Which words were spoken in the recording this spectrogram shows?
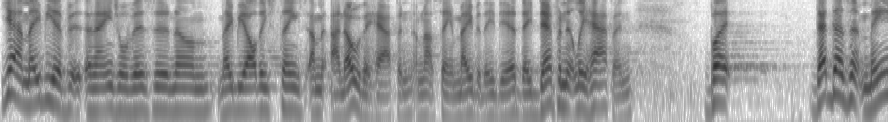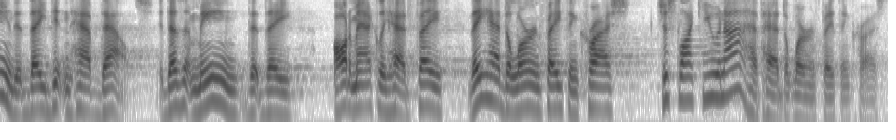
Yeah, maybe an angel visited them. Maybe all these things. I, mean, I know they happened. I'm not saying maybe they did. They definitely happened. But that doesn't mean that they didn't have doubts. It doesn't mean that they automatically had faith. They had to learn faith in Christ just like you and I have had to learn faith in Christ.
